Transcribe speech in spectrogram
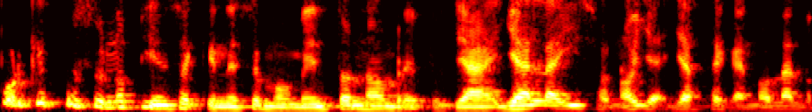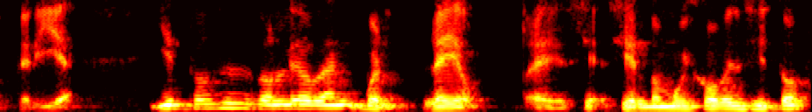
porque pues uno piensa que en ese momento, no, hombre, pues ya, ya la hizo, ¿no? Ya, ya se ganó la lotería. Y entonces don Leo Dan, bueno, Leo, eh, siendo muy jovencito,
